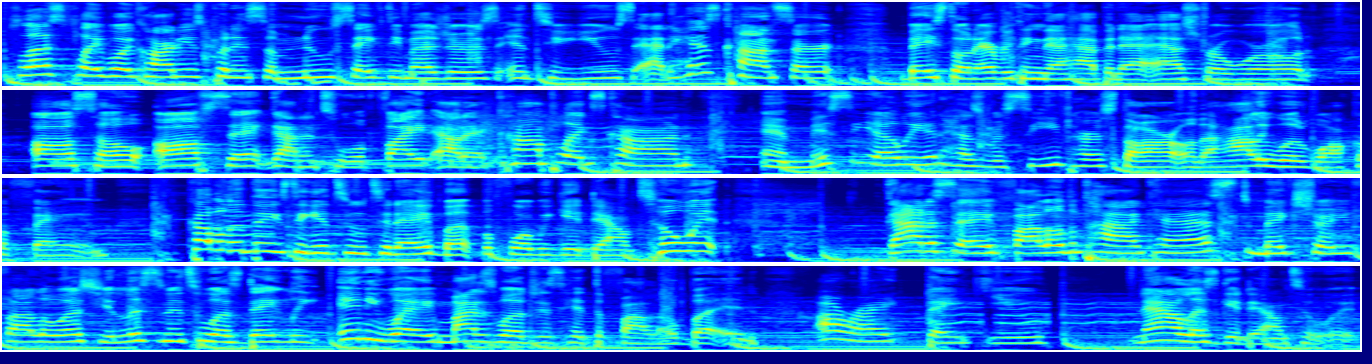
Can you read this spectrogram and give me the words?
Plus, Playboi Carti is putting some new safety measures into use at his concert based on everything that happened at Astroworld. Also, Offset got into a fight out at ComplexCon, and Missy Elliott has received her star on the Hollywood Walk of Fame. Couple of things to get to today, but before we get down to it, gotta say, follow the podcast. Make sure you follow us. You're listening to us daily anyway. Might as well just hit the follow button. All right, thank you. Now let's get down to it.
